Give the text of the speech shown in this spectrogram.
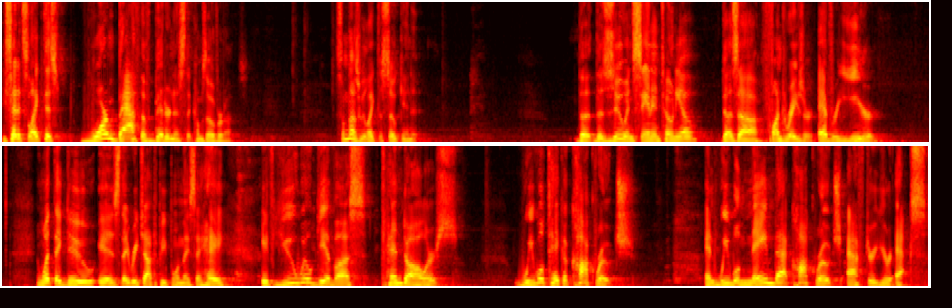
He said it's like this warm bath of bitterness that comes over us. Sometimes we like to soak in it. The, the zoo in San Antonio, does a fundraiser every year. And what they do is they reach out to people and they say, hey, if you will give us $10, we will take a cockroach and we will name that cockroach after your ex.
